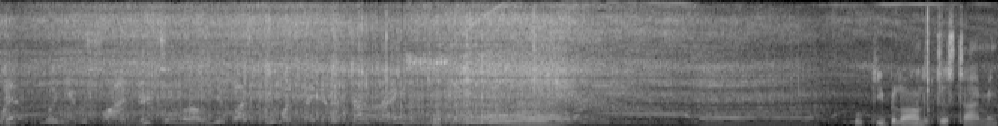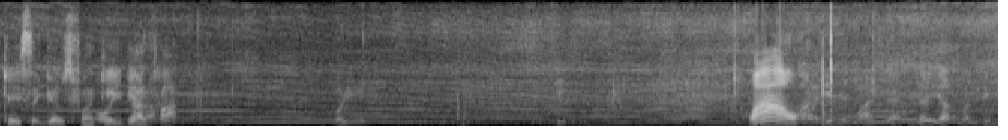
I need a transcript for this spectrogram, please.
went when you was flying though. You wasn't, you wasn't making a turn, right? We'll keep it on at this time in case it goes funky Oh, you again. got it you, Wow. Oh, he didn't like that. The other one, he's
